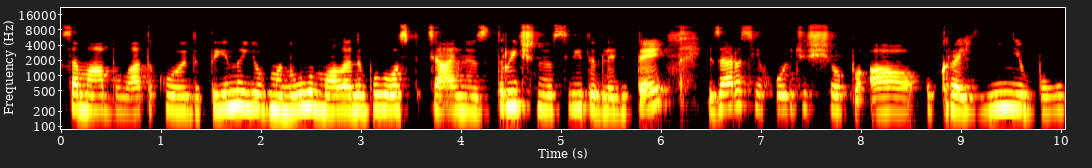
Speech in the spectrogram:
сама була такою дитиною в минулому, але не було спеціальної езотеричної освіти для дітей. І зараз я хочу, щоб а, Україні був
